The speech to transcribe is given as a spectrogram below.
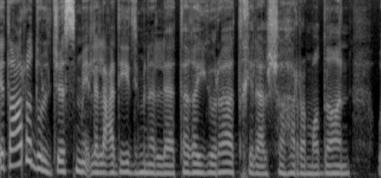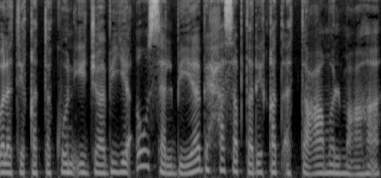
يتعرض الجسم إلى العديد من التغيرات خلال شهر رمضان والتي قد تكون إيجابية أو سلبية بحسب طريقة التعامل معها.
